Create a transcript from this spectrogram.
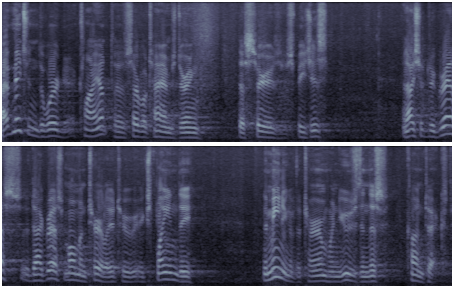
I've mentioned the word client uh, several times during this series of speeches, and I should digress, digress momentarily to explain the, the meaning of the term when used in this context.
